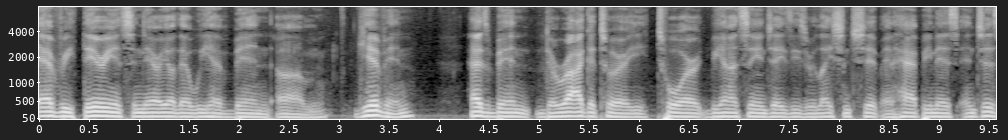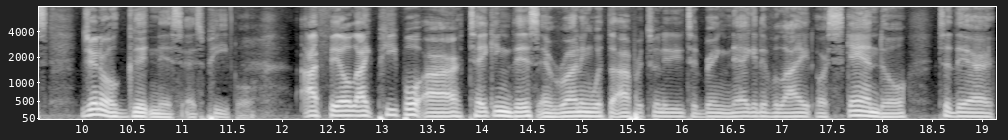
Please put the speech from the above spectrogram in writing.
every theory and scenario that we have been um, given has been derogatory toward Beyonce and Jay Z's relationship and happiness and just general goodness as people. I feel like people are taking this and running with the opportunity to bring negative light or scandal to their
